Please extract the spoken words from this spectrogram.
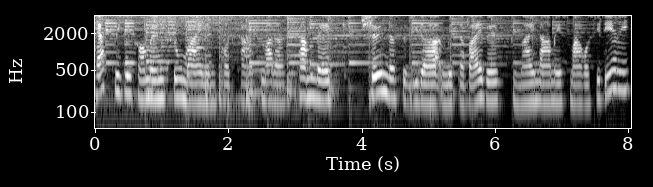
Herzlich willkommen zu meinem Podcast Mothers Comeback. Schön, dass du wieder mit dabei bist. Mein Name ist Maro Sideri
